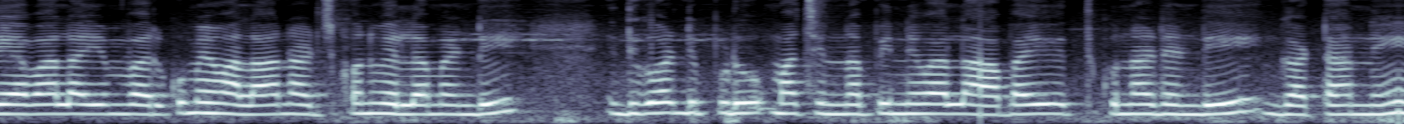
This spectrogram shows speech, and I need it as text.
దేవాలయం వరకు మేము అలా నడుచుకొని వెళ్ళామండి. ఇదిగోండి ఇప్పుడు మా చిన్న పిన్ని వాళ్ళ అబ్బాయి ఎత్తుకున్నాడండి ఘటాన్ని.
